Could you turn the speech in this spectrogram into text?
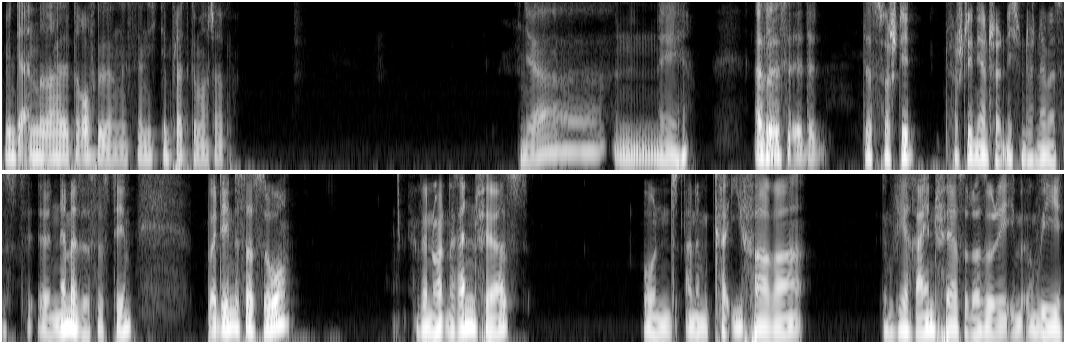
Wenn der andere halt draufgegangen ist, wenn ich den platt gemacht habe. Ja, nee. Also ist, äh, das versteht, verstehen die anscheinend nicht unter Nemesis- äh, Nemesis-System. Bei denen ist das so, wenn du halt ein Rennen fährst und einem KI-Fahrer irgendwie reinfährst oder so, oder ihm irgendwie,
